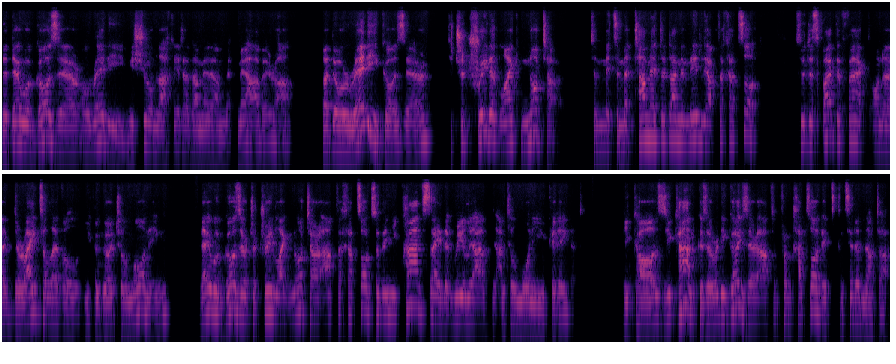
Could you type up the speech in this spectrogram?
That there were gozer already mishum lachit adam mehavera, but they already gozer to treat it like notar to, to metamet adam immediately after chatzot. So despite the fact on a deraita level you could go till morning, they were gozer to treat like notar after chatzot. So then you can't say that really uh, until morning you could eat it, because you can't because already goes there after from chatzot it's considered notar.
